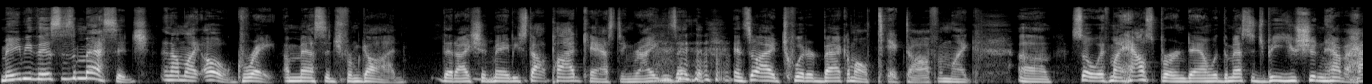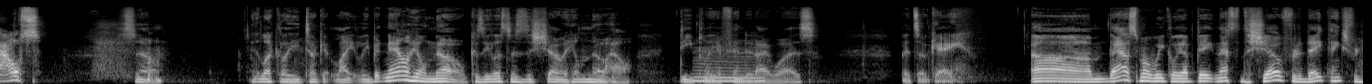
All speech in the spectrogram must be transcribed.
maybe this is a message. And I'm like, oh, great, a message from God that I should maybe stop podcasting, right? Is that the- and so I twittered back. I'm all ticked off. I'm like, um, so if my house burned down, would the message be you shouldn't have a house? So luckily he took it lightly, but now he'll know because he listens to the show. He'll know how deeply offended I was, but it's okay. Um, that's my weekly update, and that's the show for today. Thanks for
